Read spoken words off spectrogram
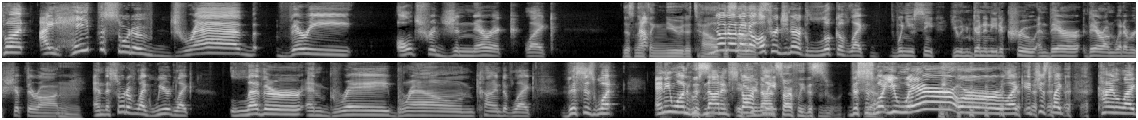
But I hate the sort of drab, very ultra generic, like There's nothing new to tell. no, no, no, no, ultra generic look of like when you see you're gonna need a crew and they're they're on whatever ship they're on, Mm. and the sort of like weird like leather and gray brown kind of like this is what anyone who's This not in If you're not in Starfleet Starfleet, this is this is yeah. what you wear or like it's just like kind of like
